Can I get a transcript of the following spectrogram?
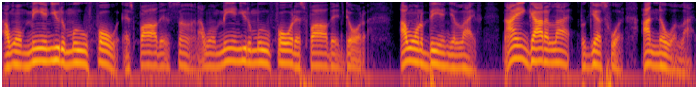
I want me and you to move forward as father and son. I want me and you to move forward as father and daughter. I want to be in your life. Now, I ain't got a lot, but guess what? I know a lot.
